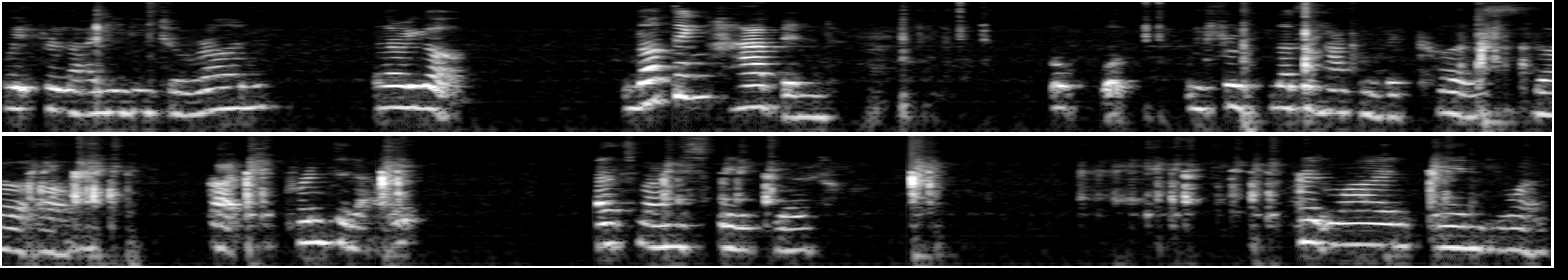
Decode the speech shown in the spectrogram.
wait for the IDE to run. There we go. Nothing happened. Oh, oh we for nothing happened because the um got printed out. That's my mistake there. Print line and you want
